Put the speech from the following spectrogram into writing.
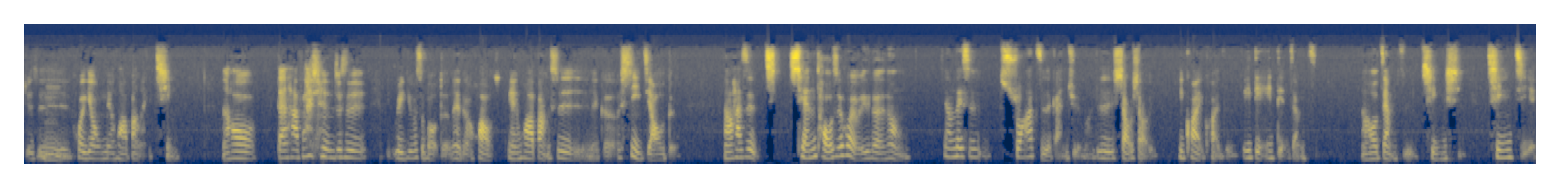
就是会用棉花棒来清，然后但他发现就是 reusable 的那个画棉花棒是那个细胶的，然后它是前头是会有一个那种。像类似刷子的感觉嘛，就是小小一块一块的，一点一点这样子，然后这样子清洗清洁，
